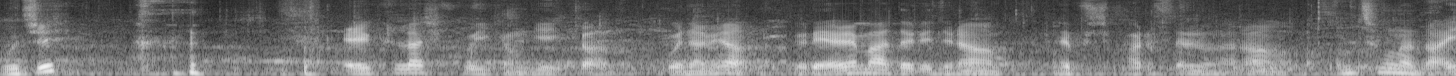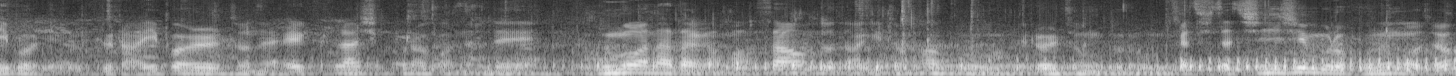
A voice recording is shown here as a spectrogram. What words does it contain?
뭐지? 엘 클라시코 이 경기가 뭐냐면 그 레알 마드리드랑 FC 바르셀로나랑 엄청난 라이벌이에요. 그 라이벌전을 엘 클라시코라고 하는데 응원하다가 막 싸움도 나기도 하고 이럴 정도로 그러니까 진짜 진심으로 보는 거죠.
